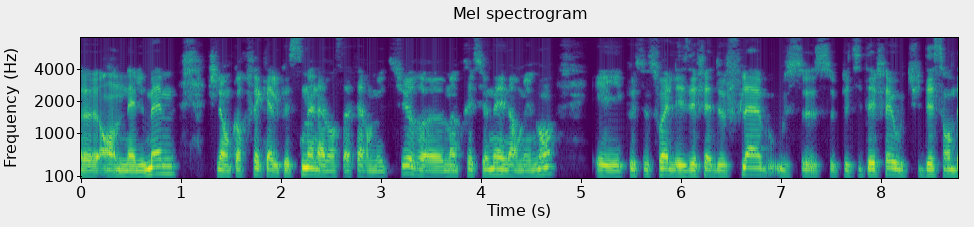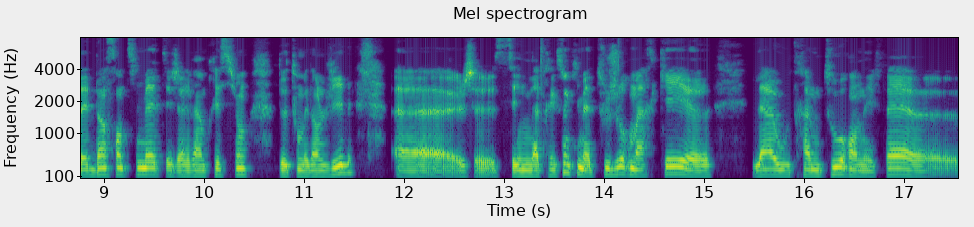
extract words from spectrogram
euh, en elle-même, je l'ai encore fait quelques semaines avant sa fermeture, euh, m'impressionnait énormément et que ce soit les effets de flamme ou ce, ce petit effet où tu descendais d'un centimètre et j'avais l'impression de tomber dans le vide, euh, c'est une attraction qui m'a toujours marqué là où Tram Tour en effet euh,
